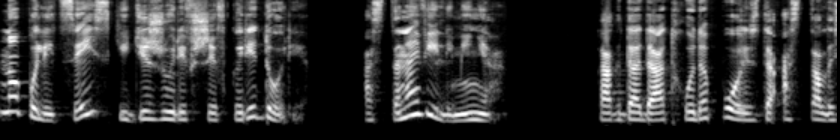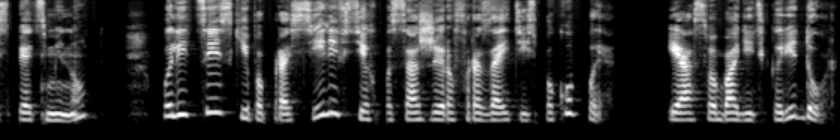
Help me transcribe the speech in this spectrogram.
но полицейские, дежурившие в коридоре, остановили меня. Когда до отхода поезда осталось пять минут, полицейские попросили всех пассажиров разойтись по купе и освободить коридор,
